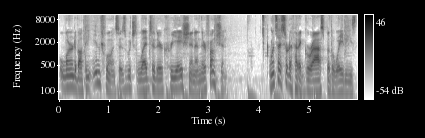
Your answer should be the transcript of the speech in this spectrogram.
learned about the influences which led to their creation and their function. Once I sort of had a grasp of the way these,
